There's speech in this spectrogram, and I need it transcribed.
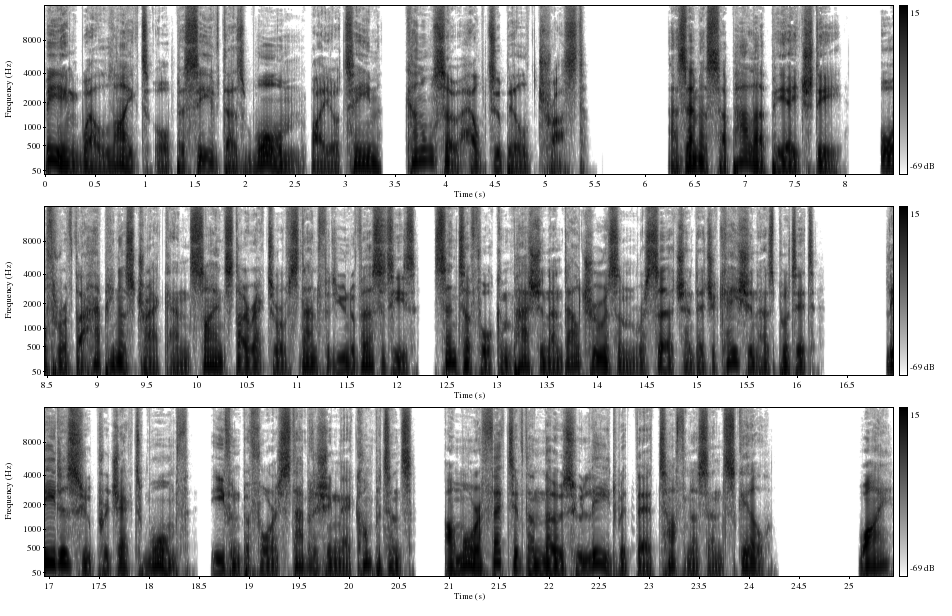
Being well liked or perceived as warm by your team can also help to build trust. As Emma Seppala, PhD, author of the Happiness Track and science director of Stanford University's Center for Compassion and Altruism Research and Education, has put it, leaders who project warmth even before establishing their competence, are more effective than those who lead with their toughness and skill. Why?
